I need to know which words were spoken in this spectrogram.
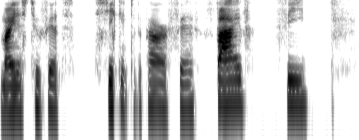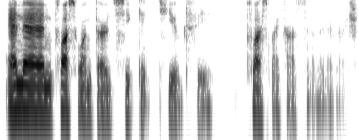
minus 2 fifths secant to the power of 5 phi and then plus one third secant cubed phi plus my constant of integration.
